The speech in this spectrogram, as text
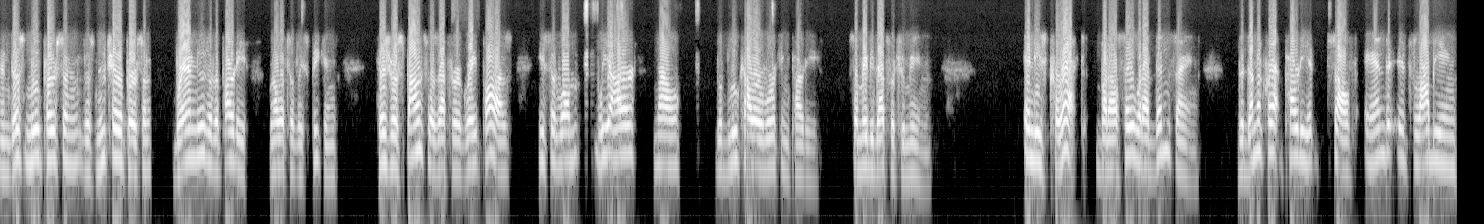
And this new person, this new chairperson, brand new to the party, relatively speaking, his response was after a great pause, he said, Well, we are now the blue collar working party. So maybe that's what you mean. And he's correct, but I'll say what I've been saying. The Democrat Party itself and its lobbying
